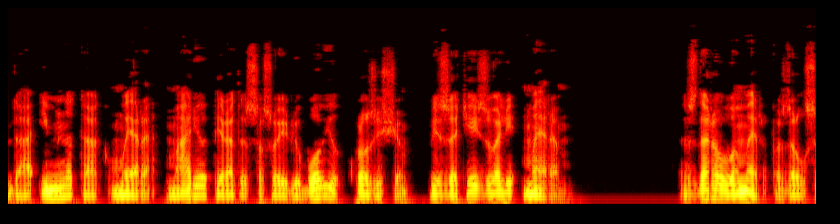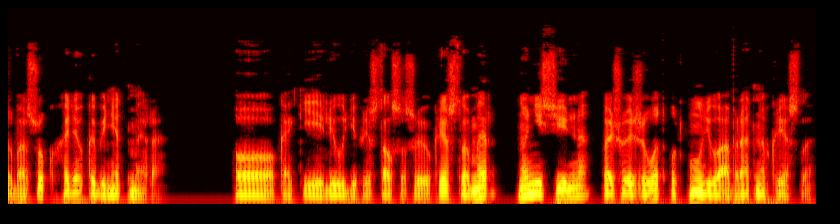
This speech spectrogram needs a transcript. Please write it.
да, именно так, мэра. Марио, пираты со своей любовью, прозвищем, без затей звали мэром. «Здорово, мэр», — поздоровался Барсук, входя в кабинет мэра. «О, какие люди!» — пристал со своего кресла мэр, но не сильно, большой живот уткнул его обратно в кресло.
